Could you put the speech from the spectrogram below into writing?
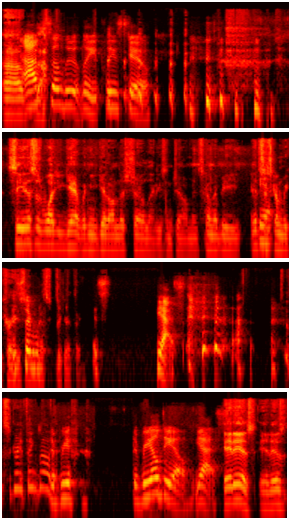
Uh, Absolutely. No. Please do. See, this is what you get when you get on this show, ladies and gentlemen. It's gonna be it's yeah. just gonna be crazy. It's a, it's a good thing. It's yes. That's a great thing about the it. Real, the real deal. Yes. It is. It is.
